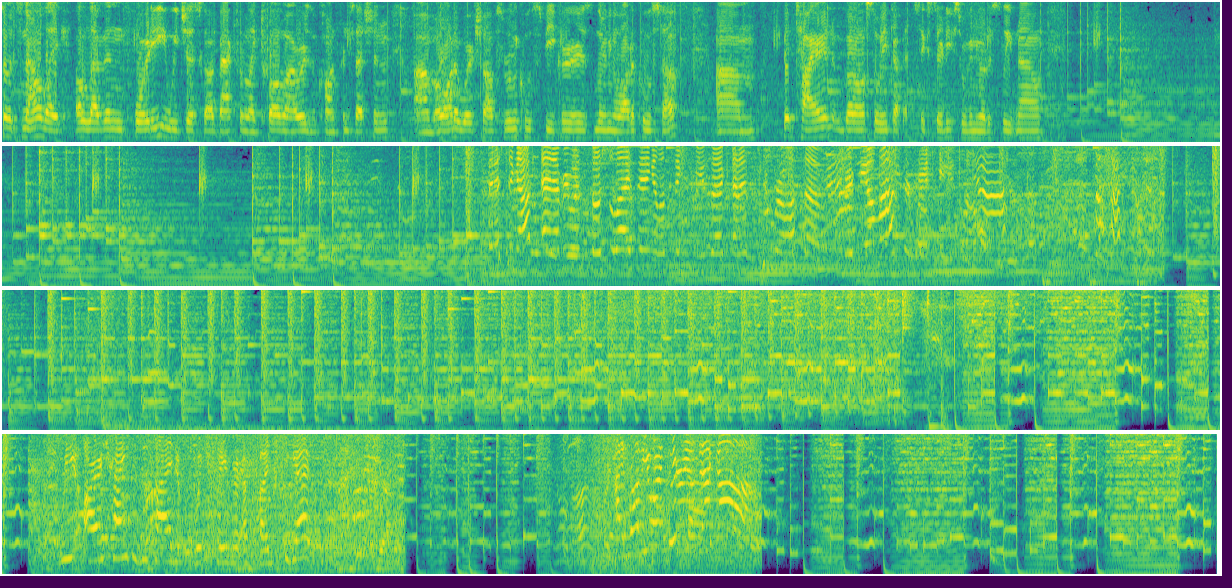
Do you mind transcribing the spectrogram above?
So it's now like 11:40. We just got back from like 12 hours of conference session. Um, a lot of workshops, really cool speakers, learning a lot of cool stuff. Um, bit tired. We got to also wake up at 6:30, so we're gonna go to sleep now. finishing up and everyone's socializing and listening to music and it's super awesome. Right, Fiona? Yeah. Trying to decide which flavor of fudge to get. I love you, Ontario DECA!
